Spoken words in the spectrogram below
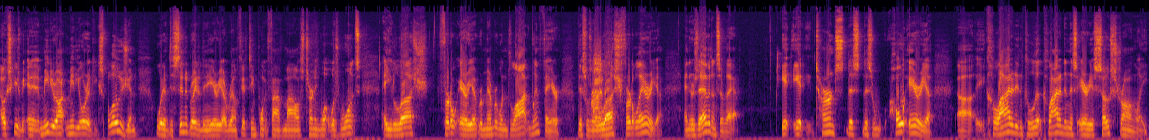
oh, excuse me, and a meteor, meteoric explosion would have disintegrated an area around 15.5 miles, turning what was once a lush, fertile area. Remember when Lot went there, this was a lush, fertile area, and there's evidence of that. It it turns this this whole area uh, it collided in collided in this area so strongly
